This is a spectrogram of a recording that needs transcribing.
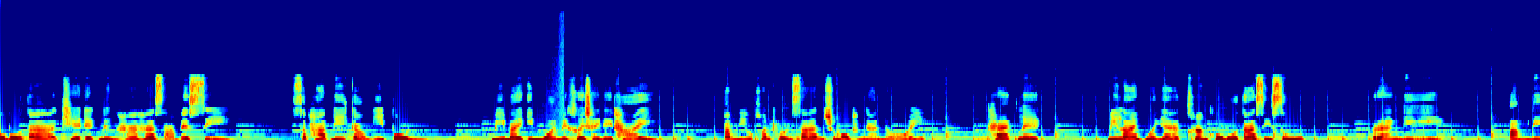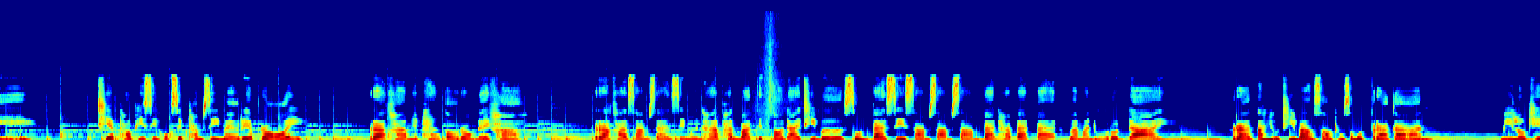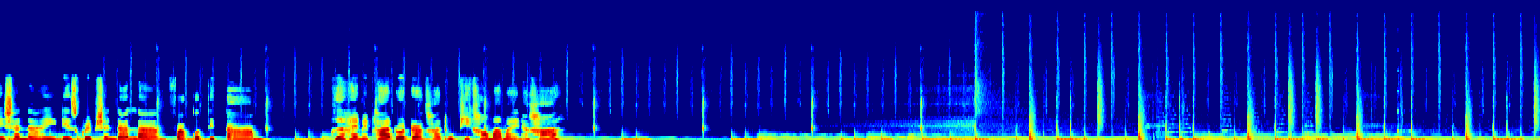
Kubota KX 1553 SC สภาพดีเก่าญี่ปุ่น มีใบอินวอยไม่เคยใช้ในไทย ปั๊มนิ้วคอนโทรลสั้นชั่วโมงทำงานน้อย แท็กเหล็ก มีลายหัวแยกเครื่องคูโบต้าสีสูบ แรงดี ปั๊มดี เทียบเท่า PC60 ทำสีใหม่เรียบร้อย ราคาไม่แพงต่อรองได้ค่ะ ราคา 345,000 บาทติดต่อได้ที่เบอร์ 0843338588 แวะมาดูรถได้ ร้านตั้งอยู่ที่บางเสาธงสมุทรปราการ มีโลเคชันใน description ด้านล่าง ฝากกดติดตาม เพื่อให้ไม่พลาดรถราคาถูกที่เข้ามาใหม่นะคะ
